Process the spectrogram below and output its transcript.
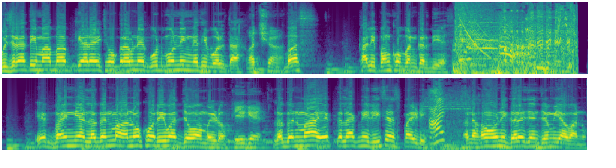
ગુજરાતી મા બાપ ક્યારેય છોકરાઓને ગુડ મોર્નિંગ નથી બોલતા. અચ્છા. બસ ખાલી પંખો બંધ કરી દે છે. એક ભાઈ ને લગ્નમાં અનોખો રિવાજ જોવા મળ્યો. ઠીક હે. લગ્નમાં એક કલાકની રિસેસ પાડી અને હવની ઘરે જઈને જમી આવવાનું.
